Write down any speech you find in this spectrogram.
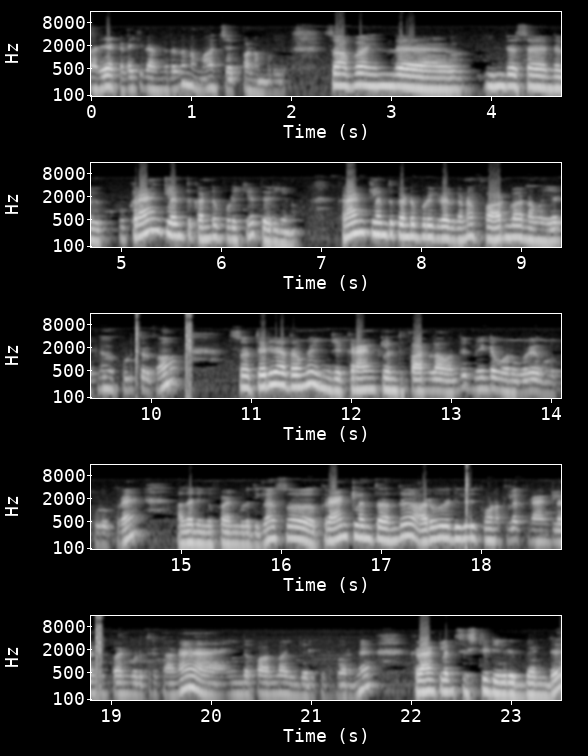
சரியாக கிடைக்குதாங்கிறத நம்ம செக் பண்ண முடியும். ஸோ அப்போ இந்த இந்த ச இந்த கிராங்க் லென்த் கண்டுபிடிக்க தெரியணும் கிராங்க் லென்த் கண்டுபிடிக்கிறதுக்கான ஃபார்முலா நம்ம ஏற்கனவே கொடுத்துருக்கோம். ஸோ தெரியாதவங்க இங்கே கிராங்க் லென்த் ஃபார்முலா வந்து மீண்டும் ஒரு முறை உங்களுக்கு கொடுக்குறேன். அதை நீங்கள் பயன்படுத்திக்கலாம். ஸோ கிராங்க் லென்த் வந்து அறுபது டிகிரி கோணத்தில் கிராங்க் லென்த் பயன்படுத்துறதுக்கான இந்த ஃபார்முலா இங்கே இருக்குது பாருங்கள் crank length sixty degree bend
